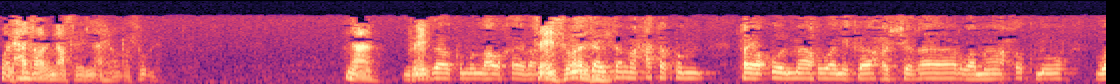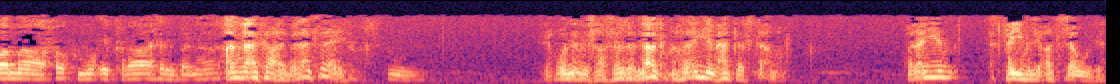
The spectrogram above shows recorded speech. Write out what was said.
والحذر من معصية الله ورسوله. نعم. جزاكم الله خيرا. يسأل سماحتكم فيقول ما هو نكاح الشغار وما حكمه وما حكم إكراه البنات؟ أما إكراه البنات لا يجوز. يقول النبي صلى الله عليه وسلم لا تكره الأيم حتى تستأمر. والأيم الثيب اللي قد تزوجت.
